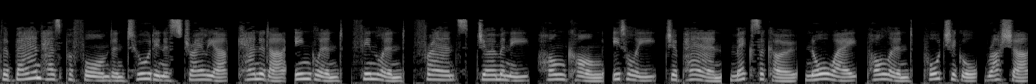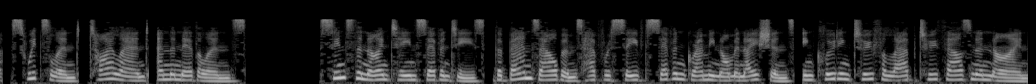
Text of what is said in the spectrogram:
The band has performed and toured in Australia, Canada, England, Finland, France, Germany, Hong Kong, Italy, Japan, Mexico, Norway, Poland, Portugal, Russia, Switzerland, Thailand, and the Netherlands. Since the 1970s, the band's albums have received seven Grammy nominations, including two for Lab 2009.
